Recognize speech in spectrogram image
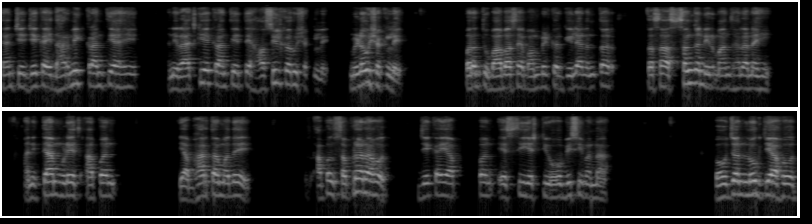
त्यांचे जे काही धार्मिक क्रांती आहे आणि राजकीय क्रांती आहे ते हासिल करू शकले मिळवू शकले. परंतु बाबासाहेब आंबेडकर गेल्यानंतर तसा संघ निर्माण झाला नाही. आणि त्यामुळेच आपण या भारतामध्ये आपण सफरर आहोत जे काही आपण S C S T OBC म्हणा बहुजन लोक जे आहोत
